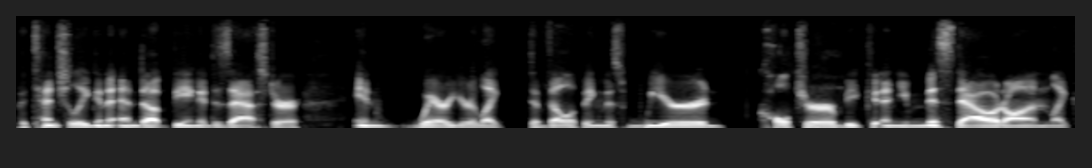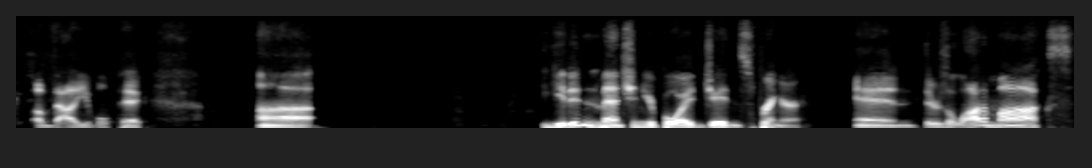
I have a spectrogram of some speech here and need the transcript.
potentially going to end up being a disaster in where you're like developing this weird culture Mhm. bec- and you missed out on like a valuable pick. Uh you didn't mention your boy Jaden Springer, and there's a lot of mocks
